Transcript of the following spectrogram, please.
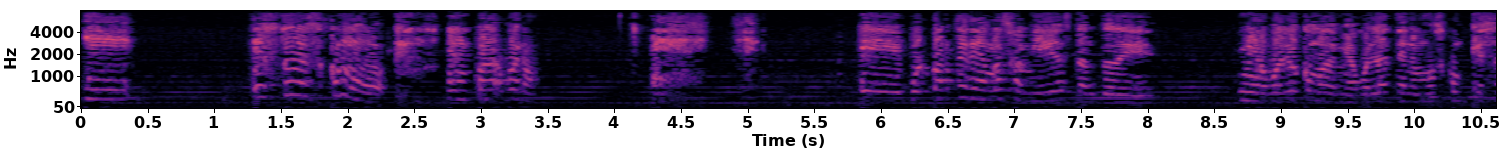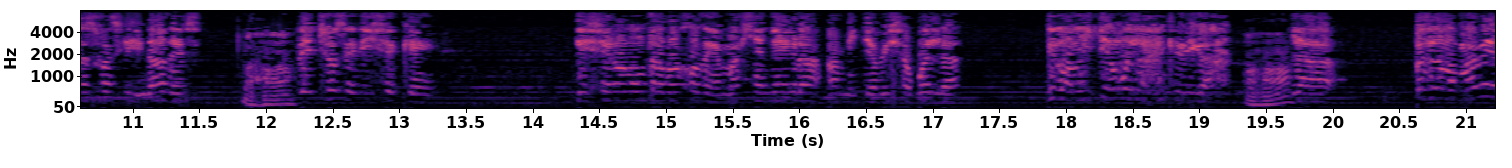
Y esto es como, en pa- bueno, eh, eh, por parte de ambas familias, tanto de mi abuelo como de mi abuela, tenemos como que esas facilidades. Ajá. De hecho, se dice que hicieron un trabajo de magia negra a mi tía bisabuela. Digo, a mi tía abuela, que diga. Ajá. La, pues la mamá de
